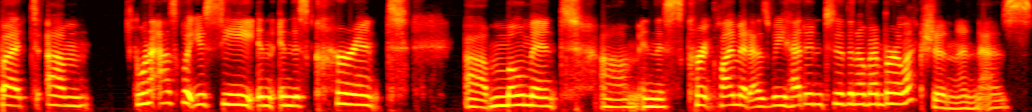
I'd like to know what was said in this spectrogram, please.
But um, I want to ask what you see in, in this current uh, moment, um, in this current climate as we head into the November election and as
